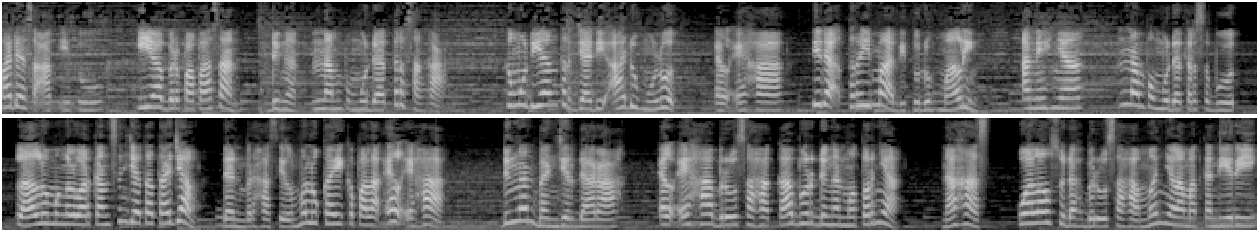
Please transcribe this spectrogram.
Pada saat itu, ia berpapasan dengan enam pemuda tersangka. Kemudian terjadi adu mulut. LEH tidak terima dituduh maling. Anehnya, enam pemuda tersebut lalu mengeluarkan senjata tajam dan berhasil melukai kepala LEH. Dengan banjir darah, LEH berusaha kabur dengan motornya. Nahas, walau sudah berusaha menyelamatkan diri,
